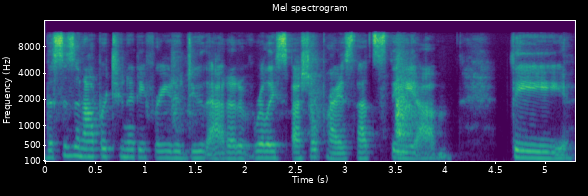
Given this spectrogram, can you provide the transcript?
This is an opportunity for you to do that at a really special price. That's the um, the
